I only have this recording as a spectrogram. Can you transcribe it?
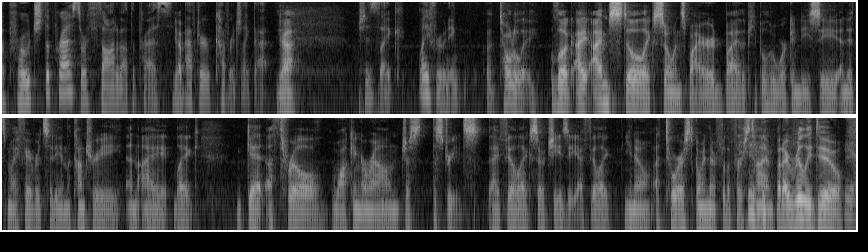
approached the press or thought about the press Yep. after coverage like that, Yeah. which is like life ruining. Uh, totally. Look, I, I'm still like so inspired by the people who work in DC, and it's my favorite city in the country. And I like get a thrill walking around just the streets. I feel like so cheesy. I feel like, you know, a tourist going there for the first time, but I really do. Yeah.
